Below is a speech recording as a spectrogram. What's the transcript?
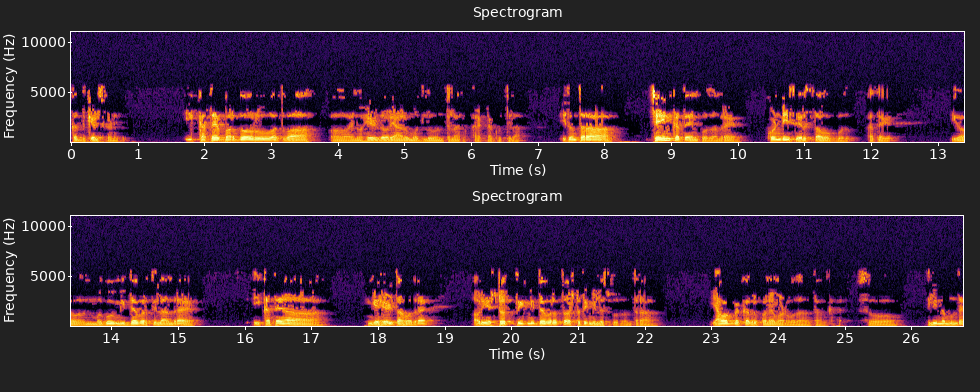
ಕದ್ದು ಕೇಳಿಸ್ಕೊಂಡಿದ್ದು. ಈ ಕತೆ ಬರೆದವರು ಅಥವಾ ಏನು ಹೇಳಿದವ್ರು ಯಾರು ಮೊದಲು ಅಂತೆಲ್ಲ ಕರೆಕ್ಟಾಗಿ ಗೊತ್ತಿಲ್ಲ. ಇದೊಂಥರ ಚೈನ್ ಕತೆ ಅನ್ಬೋದು, ಅಂದರೆ ಕೊಂಡಿ ಸೇರಿಸ್ತಾ ಹೋಗ್ಬೋದು ಕತೆಗೆ. ಈಗ ಒಂದು ಮಗು ನಿದ್ದೆ ಬರ್ತಿಲ್ಲ ಅಂದರೆ ಈ ಕತೆನ ಹಿಂಗೆ ಹೇಳ್ತಾ ಹೋದರೆ ಅವ್ರು ಎಷ್ಟೊತ್ತಿಗೆ ನಿದ್ದೆ ಬರುತ್ತೋ ಅಷ್ಟೊತ್ತಿಗೆ ನಿಲ್ಲಿಸ್ಬೋದು ಒಂಥರ. ಯಾವಾಗ ಬೇಕಾದರೂ ಕೊನೆ ಮಾಡ್ಬೋದು ಅಂತ ಒಂದು ಕತೆ ಸೊ ಇಲ್ಲಿಂದ ಮುಂದೆ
